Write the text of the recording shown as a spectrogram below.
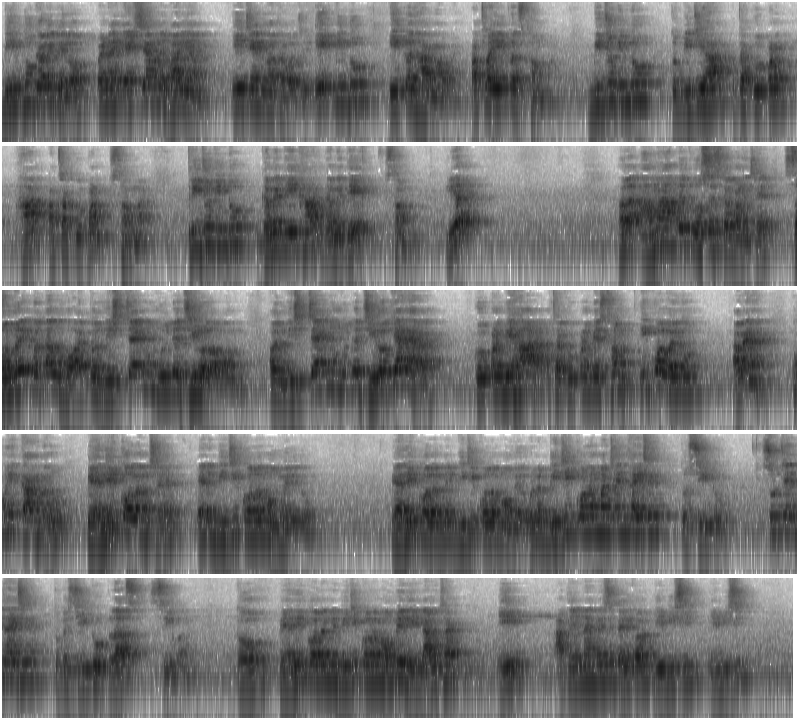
બિંદુ ગમે તે લો, પણ x આમ અને આમ, એ ચેન્જ ન થવો જોઈએ. એક બિંદુ એક જ હારમાં હોય, અથવા એક જ સ્તંભમાં. બીજું બિંદુ તો બીજી હાર અથવા કોઈ પણ હાર અથવા કોઈ પણ સ્તંભમાં. ત્રીજું બિંદુ ગમે તે એક હાર, ગમે તે એક સ્તંભ. ક્લિયર હવે આમાં આપણે પ્રોસેસ કરવાની છે. સમરેખ બતાવવું હોય તો નિશ્ચયકનું મૂલ્ય 0 લાવવાનું. હવે નિશ્ચયકનું મૂલ્ય 0 ક્યારે આવે? કોઈ પણ બે હાર અથવા કોઈ પણ બે સ્તંભ ઇક્વલ હોય તો. આવે ને? તો હું એક કામ કરું. પહેલી કોલમ છે, એને બીજી કોલમમાં ઉમેરી દઉં. પહેલી કોલમ ને બીજી કોલમમાં ઉમેરું. એટલે બીજી કોલમમાં ચેન્જ થાય છે તો C2 શું ચેન્જ થાય છે? તો કે C2 C1 તો પહેલી કોલમ ને બીજી કોલમમાં ઉમેરીએ, એટલે આવું થાય. A આ તો એમના એમ રહેશે, પહેલી કોલમ ABC સી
